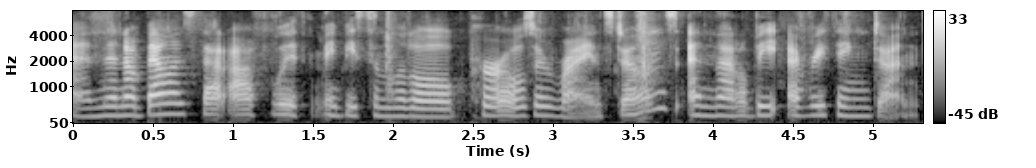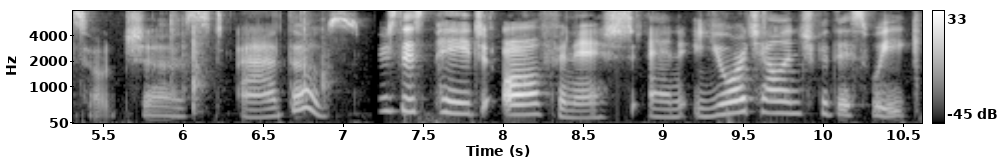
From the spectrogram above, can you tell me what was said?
And then I'll balance that off with maybe some little pearls or rhinestones and that'll be everything done. So just add those. Here's this page all finished and your challenge for this week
